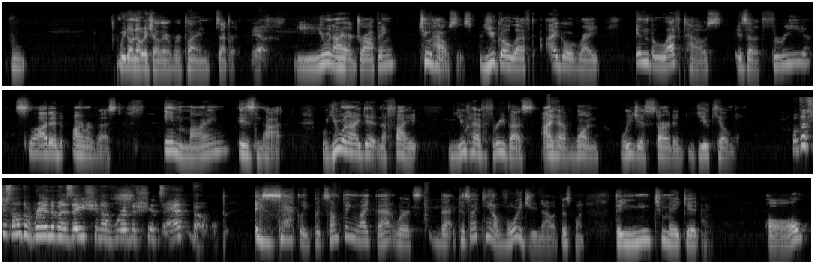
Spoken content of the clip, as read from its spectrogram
We don't know each other. We're playing separate. Yeah. You and I are dropping two houses. You go left. I go right. In the left house is a three slotted armor vest. In mine is not. When you and I get in a fight, you have three vests. I have one. We just started. You kill me. Well, that's just how the randomization of where the shit's at, though. Exactly, but something like that where it's that because I can't avoid you now at this point. They need to make it all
